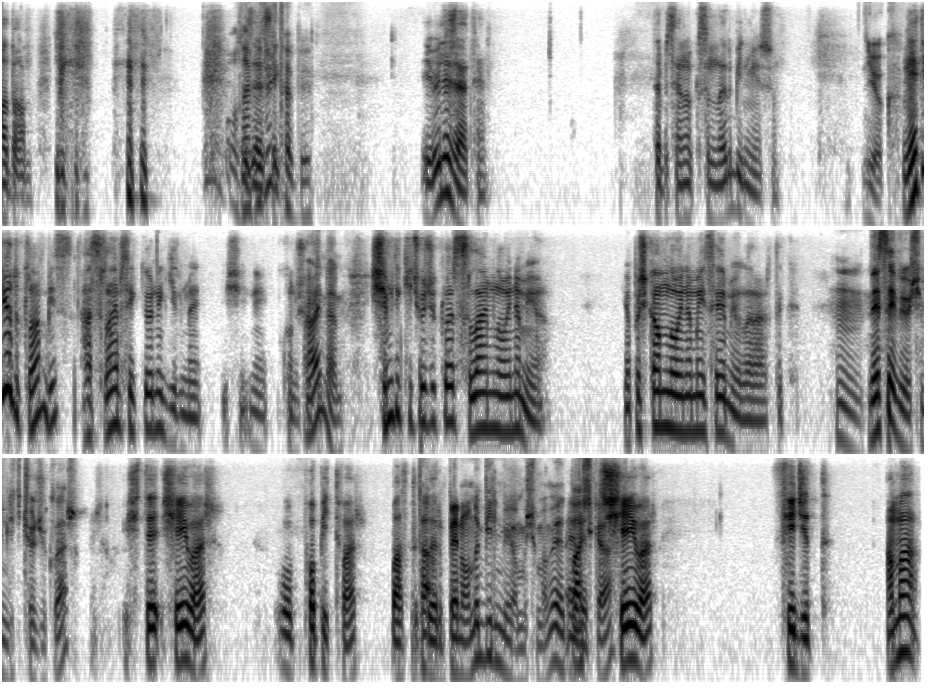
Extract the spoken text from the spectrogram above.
Adam. Olabilir sektör. tabii. E, öyle zaten. Tabii sen o kısımları bilmiyorsun. Yok. Ne diyorduk lan biz? Ha slime sektörüne girme işini konuşuyorduk. Aynen. Şimdiki çocuklar slime'la oynamıyor. Yapışkanla oynamayı sevmiyorlar artık. Hmm. Ne seviyor şimdiki çocuklar? İşte şey var. O pop-it var. Bastıkları. Tamam, ben onu bilmiyormuşum ama evet, Evet, başka. Şey var. Fidget. Ama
